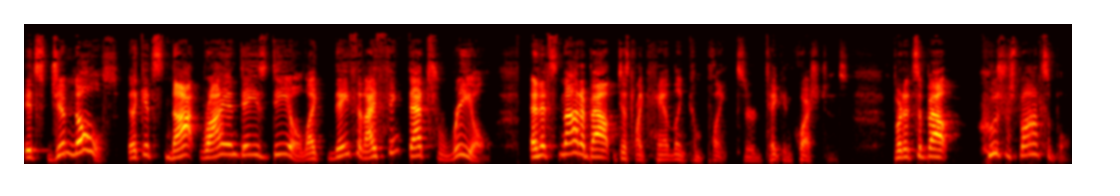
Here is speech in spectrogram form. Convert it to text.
it's Jim Knowles. Like it's not Ryan Day's deal. Like Nathan, I think that's real. And it's not about just like handling complaints or taking questions, but it's about who's responsible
